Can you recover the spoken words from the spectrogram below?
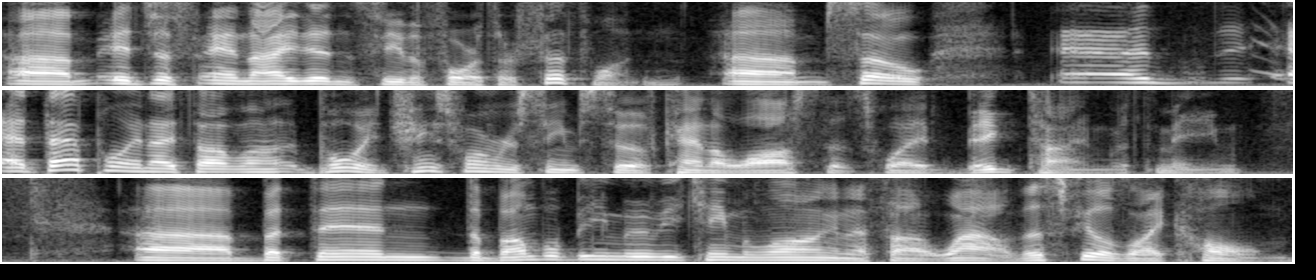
Um, it just and I didn't see the fourth or fifth one. Um, so at that point, I thought, well, boy, Transformers seems to have kind of lost its way big time with me. Uh, but then the Bumblebee movie came along, and I thought, wow, this feels like home.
